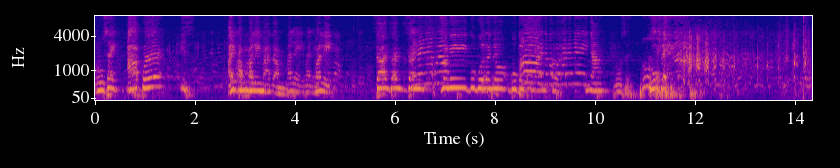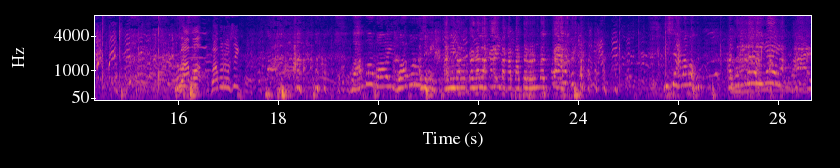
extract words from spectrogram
Rusek. Upper is... Ay, kamali, madam. Mali, mali. Mali. Saan, saan, saan? Ay, ay, ay, ako na. Nang i-googlean nyo, Google ba Ah, yan? ito pagpakanan eh. Inya. Rose. Rusek. Guwapo! Guwapo Rusik! Guwapo boy, guwapo rusek. Animal ka nga lakay, makapaternat ka. Isa na ko. Ako rin ka, ingay. Ay,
